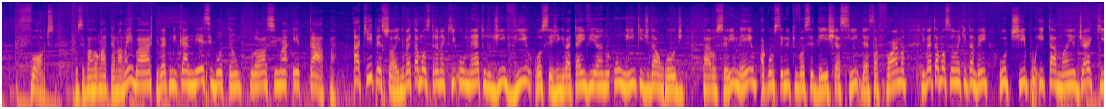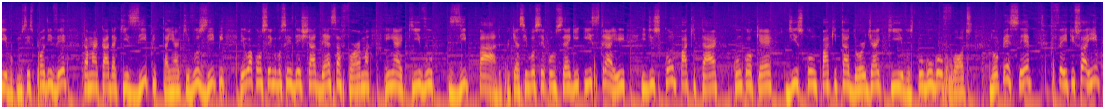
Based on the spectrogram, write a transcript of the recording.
Fotos. Você vai rolar a tela lá embaixo e vai clicar nesse botão próxima etapa. Aqui, pessoal, ele vai estar mostrando aqui o método de envio, ou seja, ele vai estar enviando um link de download para o seu e-mail. Aconselho que você deixe assim, dessa forma, e vai estar mostrando aqui também o tipo e tamanho de arquivo. Como vocês podem ver, está marcado aqui zip, está em arquivo zip. Eu aconselho vocês deixar dessa forma em arquivo zipado, porque assim você consegue extrair e descompactar com qualquer descompactador de arquivos. O Google Fotos no PC Feito isso aí,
